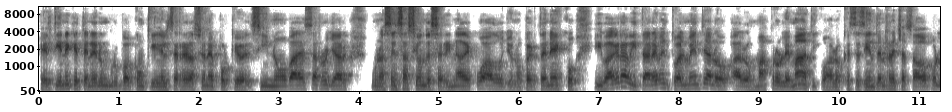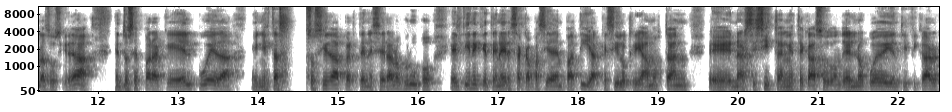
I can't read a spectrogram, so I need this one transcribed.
él tiene que tener un grupo con quien él se relacione, porque si no va a desarrollar una sensación de ser inadecuado, yo no pertenezco, y va a gravitar eventualmente a, a los más problemáticos, a los que se sienten rechazados por la sociedad. Entonces, para que él pueda en estas sociedad, pertenecer a los grupos, él tiene que tener esa capacidad de empatía, que si lo criamos tan eh, narcisista en este caso, donde él no puede identificar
